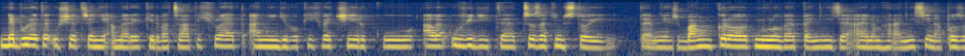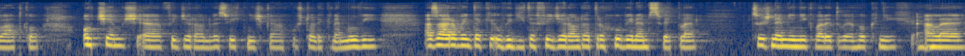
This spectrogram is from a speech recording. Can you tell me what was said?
Nebudete ušetřeni Ameriky 20. let ani divokých večírků, ale uvidíte, co zatím stojí téměř bankrot, nulové peníze a jenom hraní si na pozlátko, o čemž eh, Fitzgerald ve svých knížkách už tolik nemluví. A zároveň taky uvidíte Fitzgeralda trochu v jiném světle, což nemění kvalitu jeho knih, mm. ale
